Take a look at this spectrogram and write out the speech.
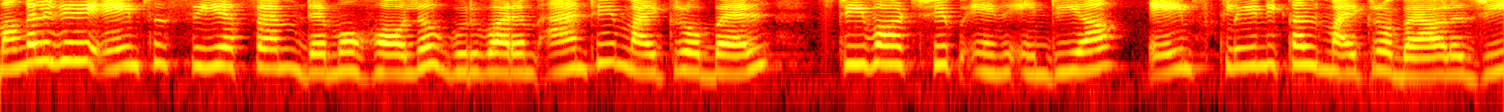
మంగళగిరి ఎయిమ్స్ సిఎఫ్ఎం డెమో హాల్లో గురువారం antimicrobial stewardship in India AIIMS clinical microbiology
